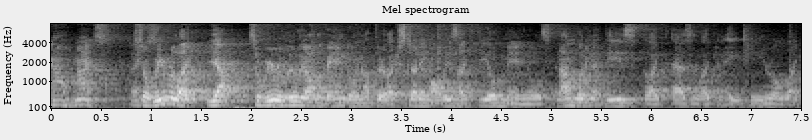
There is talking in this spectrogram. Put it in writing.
Oh, nice. Thanks. So we were like, yeah. So we were literally on the van going up there, like studying all these like field manuals, and I'm looking at these like as like an 18 year old, like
